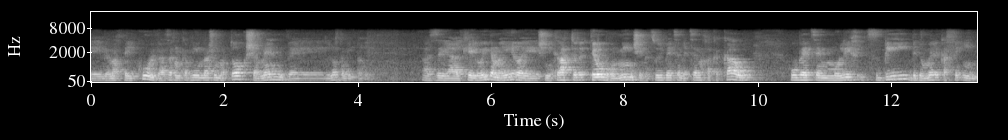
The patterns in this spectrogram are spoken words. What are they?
במערכת העיכול, ואז אנחנו מקבלים משהו מתוק, שמן ולא תמיד בריא. אז האלקלואיד המהיר שנקרא תיאוברומין שמצוי בעצם בצמח הקקאו הוא בעצם מוליך עצבי בדומה לקפאין.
